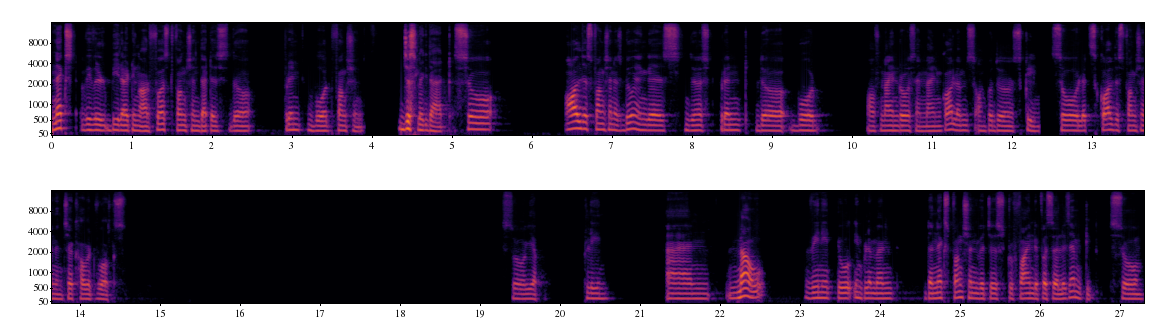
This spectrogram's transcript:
next we will be writing our first function that is the print board function just like that so all this function is doing is just print the board of 9 rows and 9 columns onto the screen so let's call this function and check how it works so yep clean and now we need to implement the next function which is to find if a cell is empty. So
